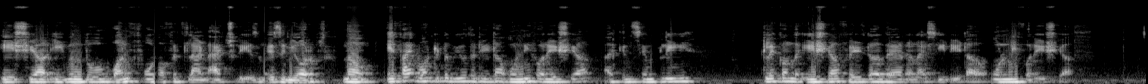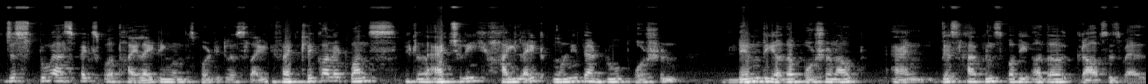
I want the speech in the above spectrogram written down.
Asia, even though one fourth of its land actually is, is in Europe. Now, if I wanted to view the data only for Asia, I can simply click on the Asia filter there and I see data only for Asia just two aspects worth highlighting on this particular slide. If I click on it once, it will actually highlight only that blue portion, dim the other portion out, and this happens for the other graphs as well.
